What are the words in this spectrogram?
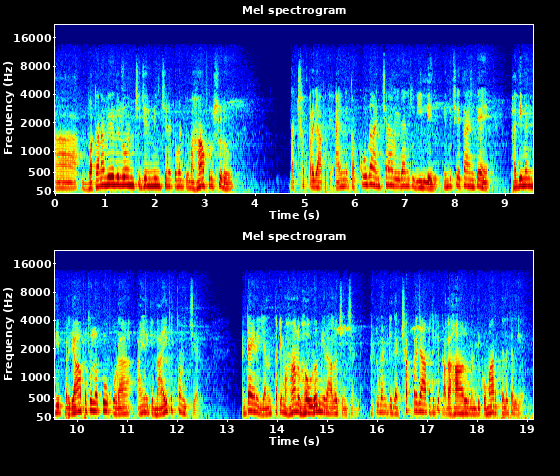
ఆ బొటనవేలులోంచి జన్మించినటువంటి మహాపురుషుడు దక్ష ప్రజాపతి. ఆయన్ని తక్కువగా అంచనా వేయడానికి వీల్లేదు. ఎందుచేత అంటే పది మంది ప్రజాపతులకు కూడా ఆయనకి నాయకత్వం ఇచ్చారు. అంటే ఆయన ఎంతటి మహానుభావుడో మీరు ఆలోచించండి. అటువంటి దక్ష ప్రజాపతికి పదహారు మంది కుమార్తెలు కలిగారు.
